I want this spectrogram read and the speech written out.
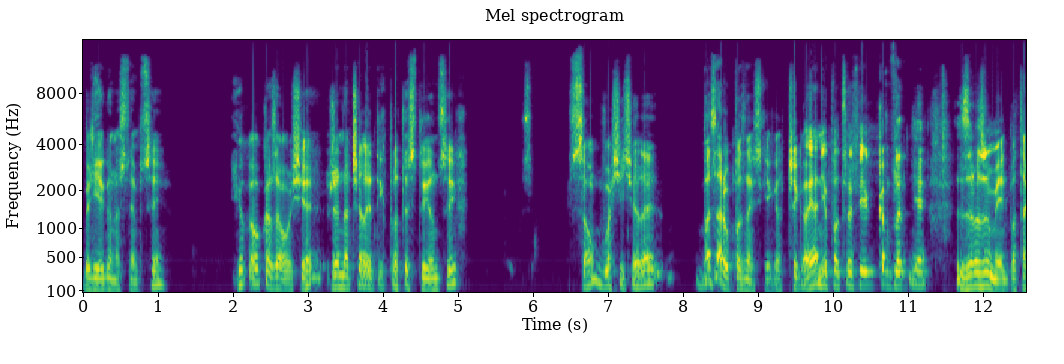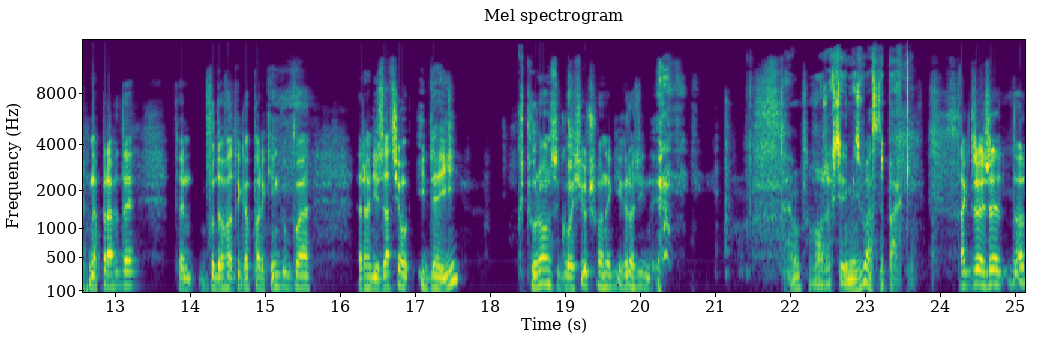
Byli jego następcy. I okazało się, że na czele tych protestujących są właściciele bazaru poznańskiego, czego ja nie potrafię kompletnie zrozumieć, bo tak naprawdę ten, budowa tego parkingu była realizacją idei, którą zgłosił członek ich rodziny. To może chcieli mieć własny parking. Także, że no,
